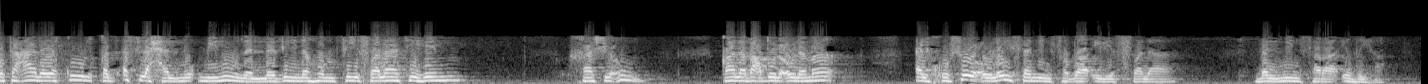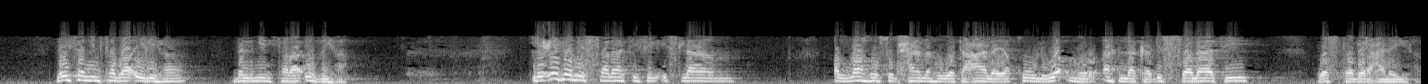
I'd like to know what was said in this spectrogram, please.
وتعالى يقول قد أفلح المؤمنون الذين هم في صلاتهم خاشعون. قال بعض العلماء الخشوع ليس من فضائل الصلاة بل من فرائضها. ليس من فضائلها بل من فرائضها. لعظم الصلاة في الإسلام الله سبحانه وتعالى يقول وأمر أهلك بالصلاة واصطبر عليها.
